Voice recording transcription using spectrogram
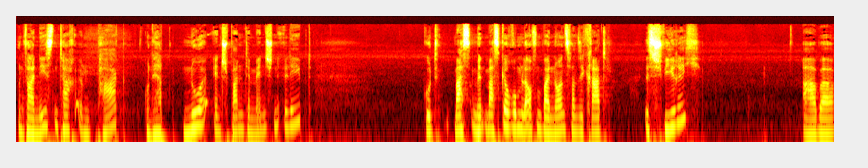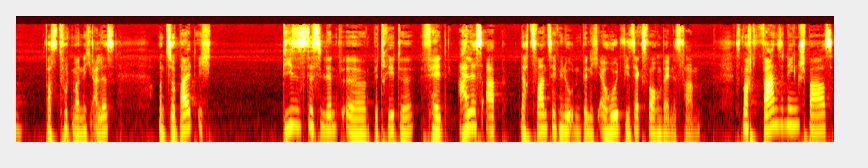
und war nächsten Tag im Park und habe nur entspannte Menschen erlebt. Gut, Mas mit Maske rumlaufen bei 29 Grad ist schwierig, aber was tut man nicht alles? Und sobald ich dieses Disneyland äh, betrete, fällt alles ab. Nach 20 Minuten bin ich erholt wie sechs Wochen Wellnessfarm. Es macht wahnsinnigen Spaß.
